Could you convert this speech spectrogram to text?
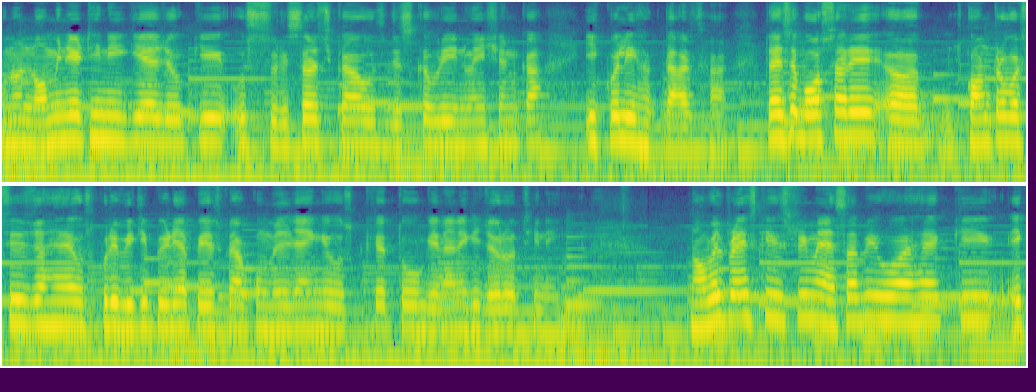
उन्होंने नॉमिनेट ही नहीं किया, जो कि उस रिसर्च का, उस डिस्कवरी इन्वेंशन का इक्वली हकदार था। तो ऐसे बहुत सारे कॉन्ट्रोवर्सीज जो हैं, उस पूरी विकीपीडिया पेज पे आपको मिल जाएँगे, उसके तो गिनाने की ज़रूरत ही नहीं है। नोबेल प्राइज़ की हिस्ट्री में ऐसा भी हुआ है कि एक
